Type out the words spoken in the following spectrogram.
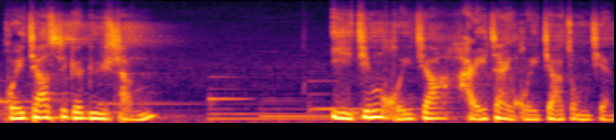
回家是一个旅程，已经回家，还在回家中间。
